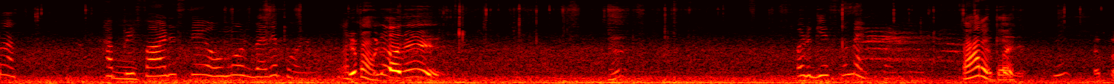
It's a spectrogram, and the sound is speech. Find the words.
Ma, happy Father's Day almost very போறோம் எப்ப? அது ஒரு gift make பண்ணேன் யாருக்கு எப்ப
